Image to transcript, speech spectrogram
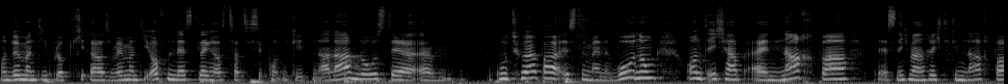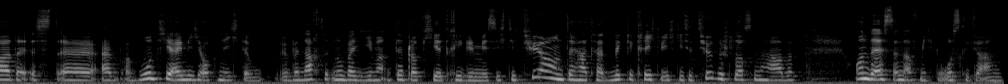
Und wenn man die blockiert, also wenn man die offen lässt, länger als 20 Sekunden geht ein Alarm los, der ähm, gut hörbar ist in meiner Wohnung. Und ich habe einen Nachbar, der ist nicht mal ein richtiger Nachbar, der ist, äh, wohnt hier eigentlich auch nicht, der übernachtet nur bei jemandem, der blockiert regelmäßig die Tür. Und der hat halt mitgekriegt, wie ich diese Tür geschlossen habe. Und er ist dann auf mich losgegangen.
